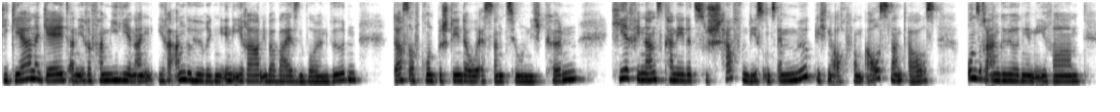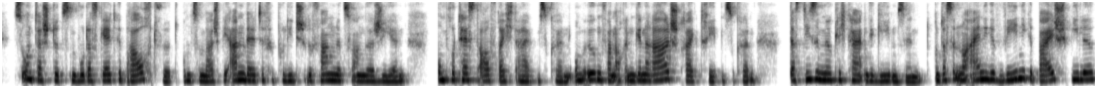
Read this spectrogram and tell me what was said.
die gerne Geld an ihre Familien, an ihre Angehörigen in Iran überweisen wollen würden, das aufgrund bestehender US-Sanktionen nicht können. Hier Finanzkanäle zu schaffen, die es uns ermöglichen, auch vom Ausland aus, unsere Angehörigen in Iran zu unterstützen, wo das Geld gebraucht wird, um zum Beispiel Anwälte für politische Gefangene zu engagieren, um Protest aufrechterhalten zu können, um irgendwann auch in Generalstreik treten zu können, dass diese Möglichkeiten gegeben sind. Und das sind nur einige wenige Beispiele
